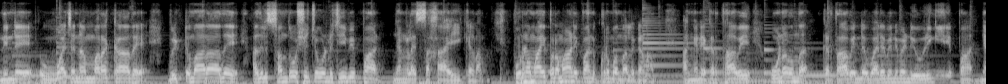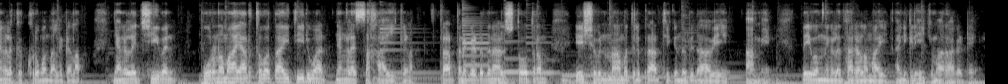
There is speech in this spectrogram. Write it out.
നിന്റെ വചനം മറക്കാതെ വിട്ടുമാറാതെ അതിൽ സന്തോഷിച്ചുകൊണ്ട് ജീവിപ്പാൻ ഞങ്ങളെ സഹായിക്കണം. പൂർണമായി പ്രമാണിപ്പാൻ കൃപ നൽകണം. അങ്ങനെ കർത്താവെ ഉണർന്ന് കർത്താവിന്റെ വരവിന് വേണ്ടി ഒരുങ്ങിയിരിപ്പാൻ ഞങ്ങൾക്ക് കൃപ നൽകണം. ഞങ്ങളുടെ ജീവൻ പൂർണമായ അർത്ഥവത്തായി തീരുവാൻ ഞങ്ങളെ സഹായിക്കണം. പ്രാർത്ഥന കേട്ടതിനാൽ സ്തോത്രം. യേശുവിൻ നാമത്തിൽ പ്രാർത്ഥിക്കുന്ന പിതാവേ. ആമേൻ. ദൈവം നിങ്ങളെ ധാരാളമായി അനുഗ്രഹിക്കുമാറാകട്ടെ.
